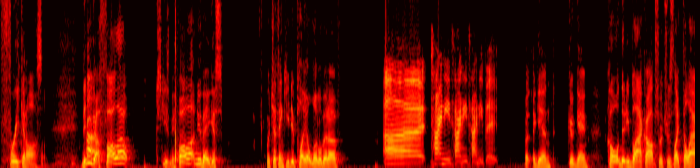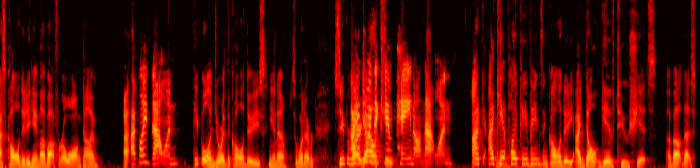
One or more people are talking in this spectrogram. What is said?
freaking awesome. Then you got Fallout, excuse me, Fallout New Vegas, which I think you did play a little bit of. Uh, tiny, tiny, tiny bit. But again, good game. Call of Duty Black Ops, which was like the last Call of Duty game I bought for a long time. I played that one. People enjoyed the Call of Duties, you know, so whatever. Super Mario I enjoyed Galaxy. the campaign on that one. I, I can't play campaigns in Call of Duty. I don't give two shits about that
